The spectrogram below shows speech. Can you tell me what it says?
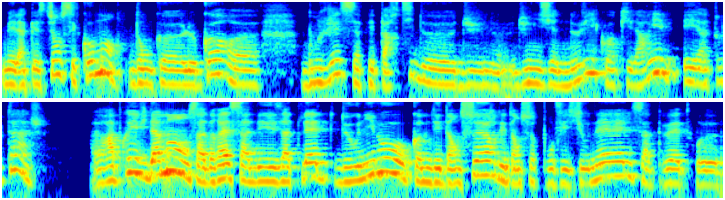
mais la question c'est comment. Donc euh, le corps, euh, bouger, ça fait partie d'une hygiène de vie, quoi qu'il arrive, et à tout âge. Alors après, évidemment, on s'adresse à des athlètes de haut niveau, comme des danseurs, des danseurs professionnels, ça peut être euh,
